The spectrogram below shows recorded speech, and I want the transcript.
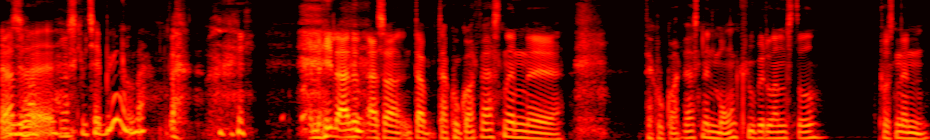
Ja, altså, øh, Ja. Skal vi tage i byen, eller hvad? Jamen helt ærligt, altså, der, der kunne godt være sådan en... Øh, der kunne godt være sådan en morgenklub et eller andet sted. På sådan en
